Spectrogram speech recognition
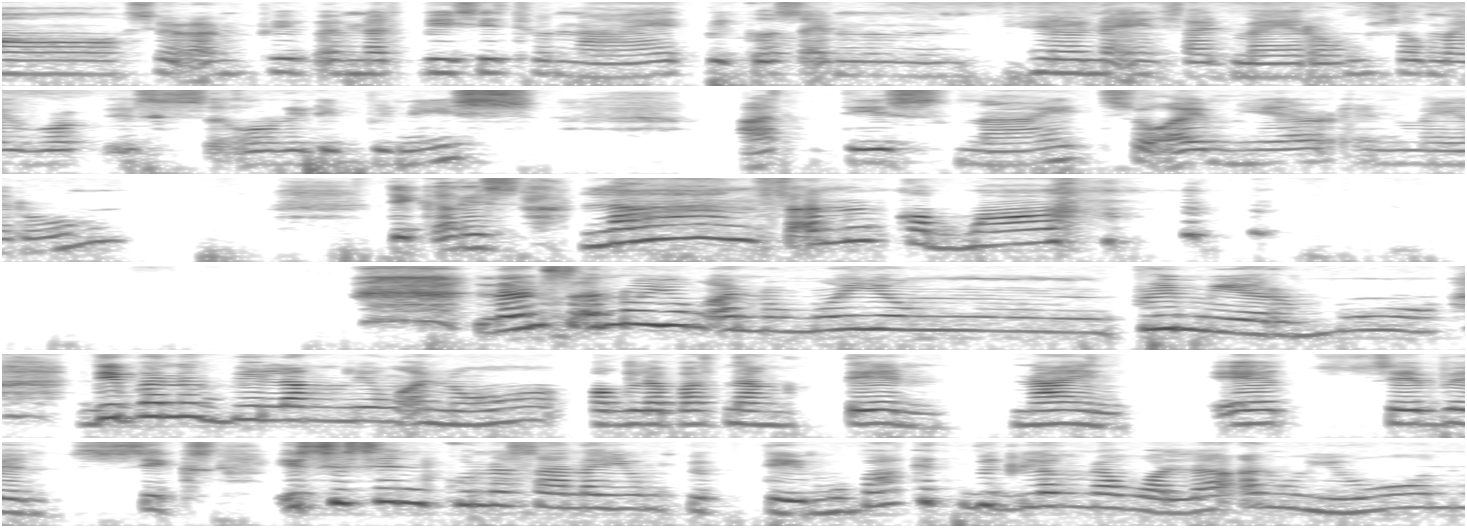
Oh, Sir Anpib, I'm not busy tonight because I'm here na inside my room. So my work is already finished at this night. So I'm here in my room. Take a rest. Lance, ano ka ba? Lance, ano yung ano mo, yung premiere mo? Di ba nagbilang yung ano, paglabas ng 10, 9, 8, 7, 6. Isisend ko na sana yung 50 mo. Bakit biglang nawala? Ano yun?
